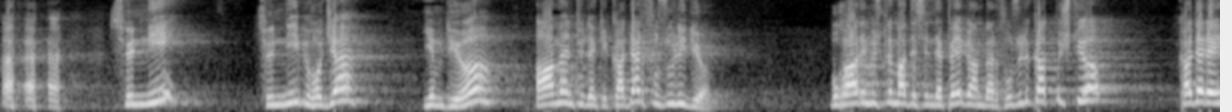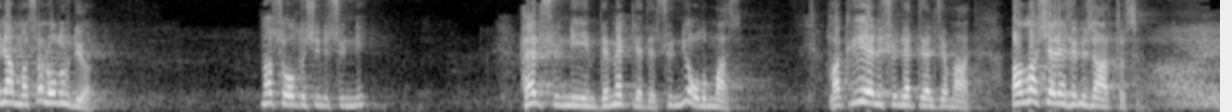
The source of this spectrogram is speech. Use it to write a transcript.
Sünni, sünni bir hocayım diyor. Amentü'deki kader fuzuli diyor. Bukhari Müslim hadisinde peygamber fuzuli katmış diyor. Kadere inanmasan olur diyor. Nasıl oldu şimdi sünni? Her sünniyim demekle de sünni olunmaz. Hakiki ehli sünnet vel cemaat. Allah şerefimizi artırsın. Amin.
